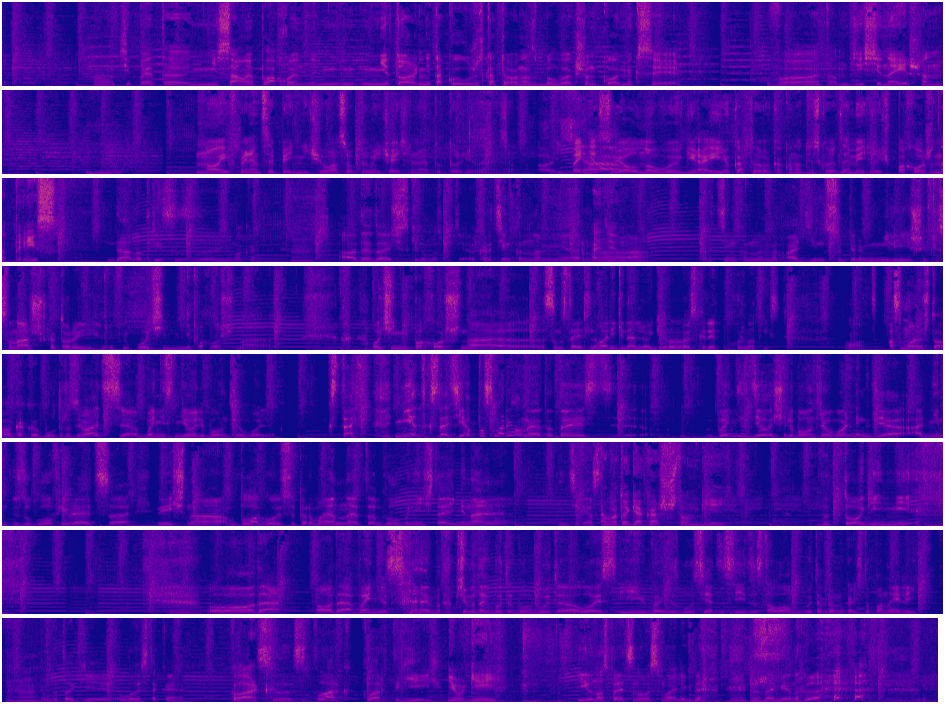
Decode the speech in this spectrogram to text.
Ну, типа, это не самый плохой, не, то, не такой ужас, который у нас был в экшен комиксе в там DC Nation. Угу. Но и, в принципе, ничего особо примечательного я тут тоже не заметил. А, Бендис я... ввел новую героиню, которая, как у нас в Дискорд заметили, очень похожа на Трис. Да, на Трис из э, Ведьмака. Mm. А, да, да, я сейчас скину, господи. Картинка номер... Один. А, картинка номер один. Супер милейший персонаж, который очень не похож на... очень не похож на самостоятельного оригинального героя, скорее похож на Трис. Вот. Посмотрим, что, как ее будут развивать. Беннис не делали любовный треугольник Кстати, нет, кстати, я посмотрел на это. То есть э, Бендис, делающий любовный треугольник, где одним из углов является вечно благой Супермен, это было бы нечто оригинальное. Интересно. А в итоге окажется, что он гей. В итоге не... О, да. О, да, Бендис. Почему так будет, будет э, Лоис и Бендис будут сидеть, сидеть за столом, будет огромное количество панелей. Угу. В итоге Лоис такая. Кларк. С, с- Кларк, Кларк, ты гей. You're gay. И у нас появится новый смайлик, да? На замену.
